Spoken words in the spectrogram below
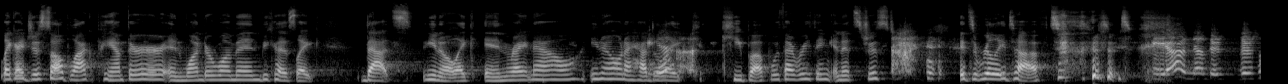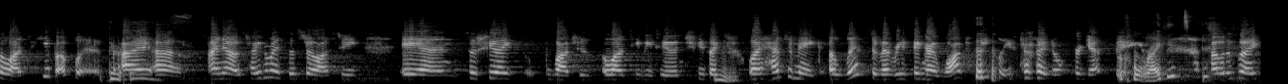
like I just saw Black Panther and Wonder Woman because like that's, you know, like in right now, you know, and I had to Yeah. like keep up with everything and it's just it's really tough. to- Yeah, no, there's there's a lot to keep up with. There I is. um I know. I was talking to my sister last week, and so she like watches a lot of TV too, and she's like, Mm-hmm. "Well, I had to make a list of everything I watch weekly so I don't forget things." right? I was like,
